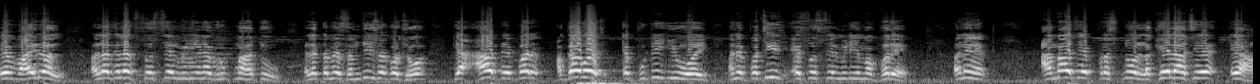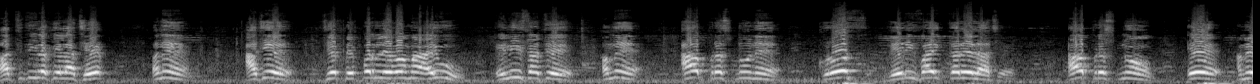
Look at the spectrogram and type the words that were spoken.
એ વાયરલ અલગ અલગ સોશિયલ મીડિયાના ગ્રુપમાં હતું. એટલે તમે સમજી શકો છો કે આ પેપર અગાઉ જ એ ફૂટી ગયું હોય અને પછી જ એ સોશિયલ મીડિયામાં ફરે અને આમાં જે પ્રશ્નો લખેલા છે એ હાથથી લખેલા છે. અને આજે જે પેપર લેવામાં આવ્યું, એની સાથે અમે આ પ્રશ્નોને ક્રોસ વેરીફાઈ કરેલા છે. આ પ્રશ્નો એ અમે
